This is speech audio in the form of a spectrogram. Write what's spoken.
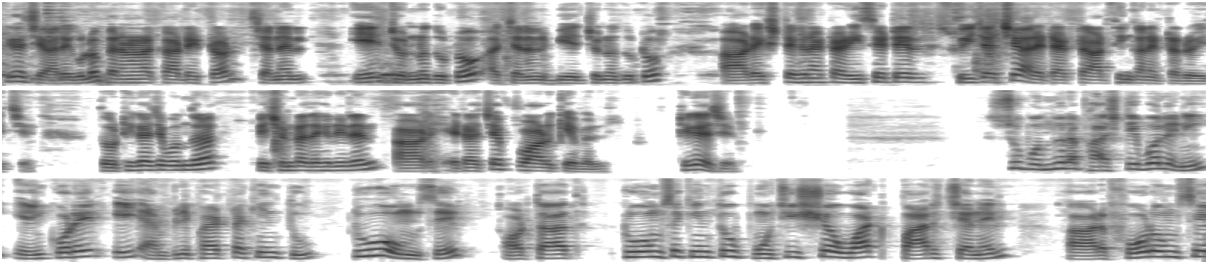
ঠিক আছে? আর এগুলো ব্যানানা কানেক্টর চ্যানেল এ এর জন্য দুটো আর চ্যানেল বি এর জন্য দুটো। আর এক্সট্রা এখানে একটা রিসেটের সুইচ আছে আর এটা একটা আর্থিং কানেক্টর রয়েছে। তো ঠিক আছে বন্ধুরা পেছনটা দেখে নিলেন। আর এটা হচ্ছে পাওয়ার কেবল ঠিক আছে? সো বন্ধুরা ফার্স্টে বলে নিই এনকোরের এই অ্যাম্প্লিফায়ারটা কিন্তু টু ওমসে অর্থাৎ টু ওমসে কিন্তু পঁচিশশো ওয়াট পার চ্যানেল আর ফোর ওমসে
